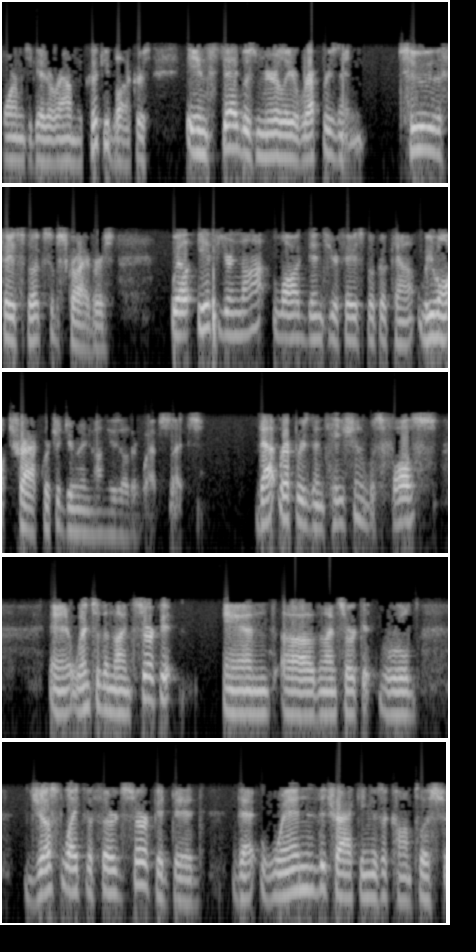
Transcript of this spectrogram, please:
form to get around the cookie blockers. It instead was merely a represent to the Facebook subscribers. Well, if you're not logged into your Facebook account, we won't track what you're doing on these other websites. That representation was false, and it went to the Ninth Circuit, and uh, the Ninth Circuit ruled, just like the Third Circuit did, that when the tracking is accomplished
